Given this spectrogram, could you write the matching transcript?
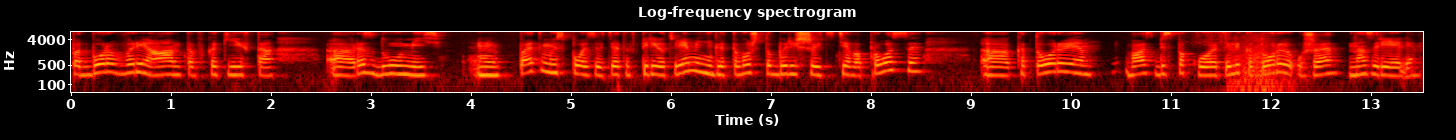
подбора вариантов каких-то, э, раздумий. Поэтому используйте этот период времени для того, чтобы решить те вопросы, которые вас беспокоят или которые уже назрели.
